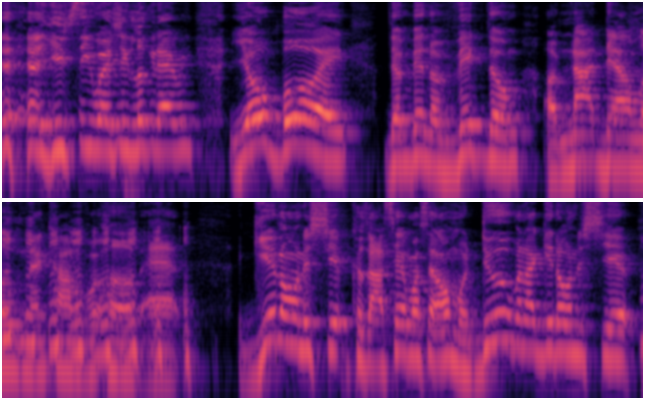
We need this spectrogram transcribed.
you see where she looking at me? Yo boy, done been a victim of not downloading that Carnival Hub app. Get on the ship because I tell myself I'm gonna do it when I get on the ship.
